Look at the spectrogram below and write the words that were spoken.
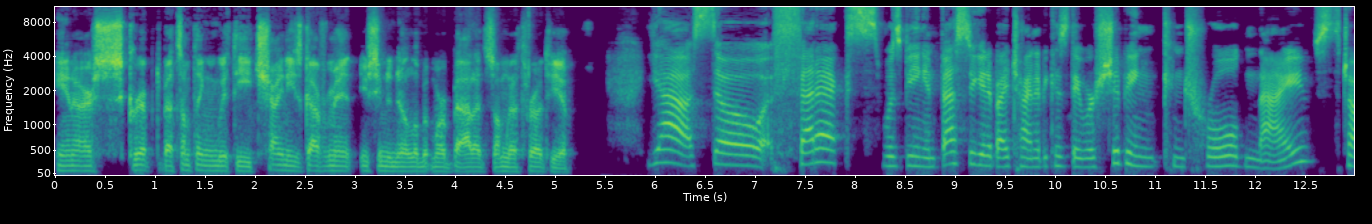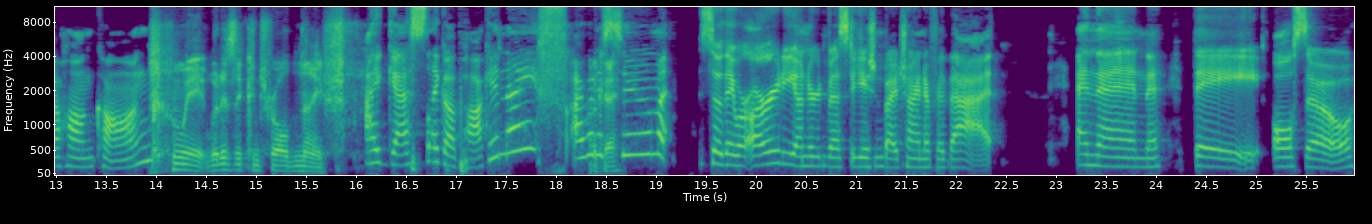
in our script about something with the Chinese government. You seem to know a little bit more about it, so I'm going to throw it to you. Yeah, so FedEx was being investigated by China because they were shipping controlled knives to Hong Kong. Wait, what is a controlled knife? I guess like a pocket knife, I would Okay. assume. So they were already under investigation by China for that. And then they also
